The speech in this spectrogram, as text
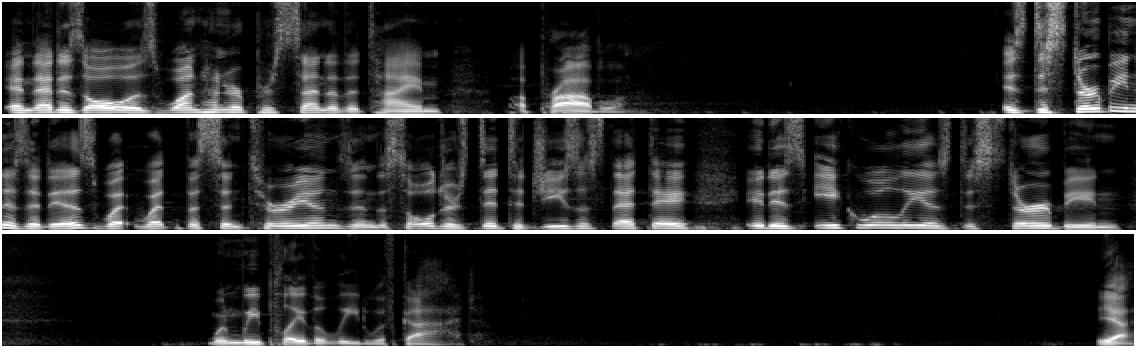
And that is always 100% of the time a problem. As disturbing as it is what, what the centurions and the soldiers did to Jesus that day, it is equally as disturbing when we play the lead with God. Yeah,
